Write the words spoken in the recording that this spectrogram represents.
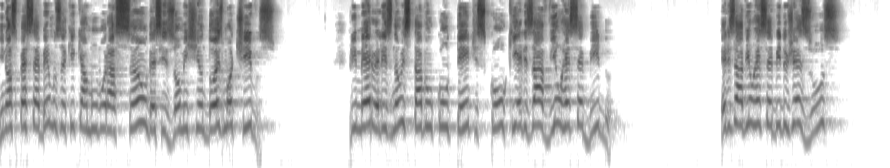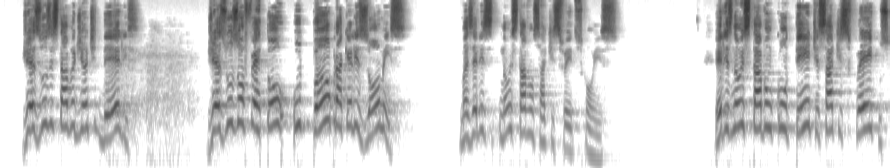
E nós percebemos aqui que a murmuração desses homens tinha dois motivos. Primeiro, eles não estavam contentes com o que eles haviam recebido. Eles haviam recebido Jesus. Jesus estava diante deles. Jesus ofertou o pão para aqueles homens, mas eles não estavam satisfeitos com isso. Eles não estavam contentes, satisfeitos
